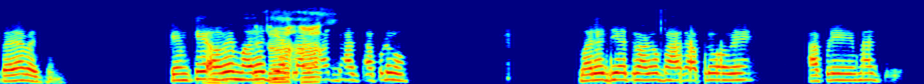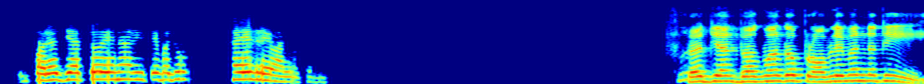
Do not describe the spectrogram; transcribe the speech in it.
બરાબર છે. કેમ કે હવે મરજિયાત વાળો ભાગ આપણો મરજિયાત વાળો ભાગ આપણો હવે આપણે એમાં ફરજિયાત તો એના રીતે બધું થઈ જ રહેવાનું છે. ફરજિયાત ભાગમાં તો પ્રોબ્લેમ જ નથી.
